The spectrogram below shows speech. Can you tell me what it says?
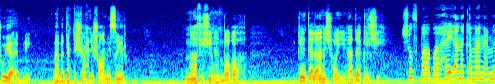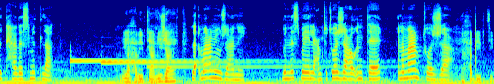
شو يا ابني ما بدك تشرح لي شو عم يصير؟ ما في شي مهم بابا. كنت قلقان شوي هذا كل شي. شوف بابا هي أنا كمان عملت حدث مثلك. يا حبيبتي عم يجعك؟ لا ما عم يوجعني. بالنسبة يلي عم تتوجعوا أنت أنا ما عم توجع. يا حبيبتي.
